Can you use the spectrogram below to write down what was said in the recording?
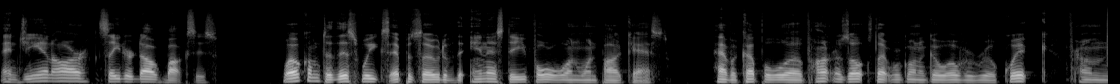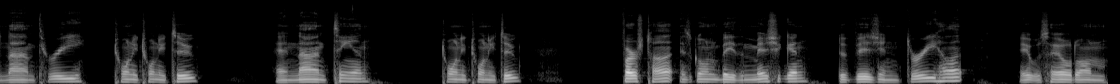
and GNR Cedar Dog Boxes. Welcome to this week's episode of the NSD 411 podcast. Have a couple of hunt results that we're going to go over real quick from 9 3 2022 and 9 10 2022. First hunt is going to be the Michigan Division 3 hunt. It was held on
